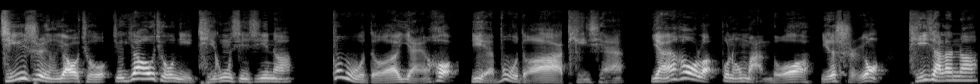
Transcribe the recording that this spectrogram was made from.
及时性要求就要求你提供信息呢。不得延后，也不得提前。延后了不能满足你的使用，提前了呢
